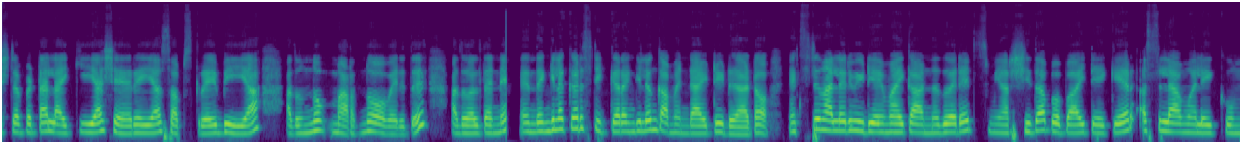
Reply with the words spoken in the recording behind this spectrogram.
ഇഷ്ടപ്പെട്ടാൽ ലൈക്ക് ചെയ്യുക ഷെയർ ചെയ്യുക സബ്സ്ക്രൈബ് ചെയ്യുക. അതൊന്നും മറന്നു പോകരുത് അതുപോലെ തന്നെ എന്തെങ്കിലുമൊക്കെ ഒരു സ്റ്റിക്കറെങ്കിലും കമന്റായിട്ട് ഇടുക കേട്ടോ നെക്സ്റ്റ് നല്ലൊരു വീഡിയോയുമായി കാണുന്നത് വരെ ഇറ്റ്സ് മി അർഷിത. ബൊബായ് ടേക്ക് കെയർ അസ്സാം വലൈക്കും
